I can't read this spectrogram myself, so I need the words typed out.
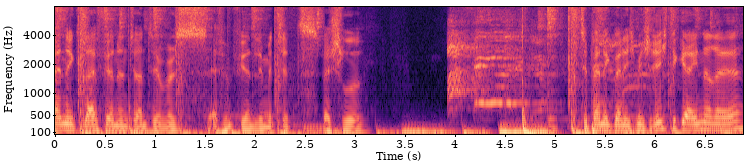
Panic live hier an den Turntables, FM4 Unlimited Special. Panic, wenn ich mich richtig erinnere,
